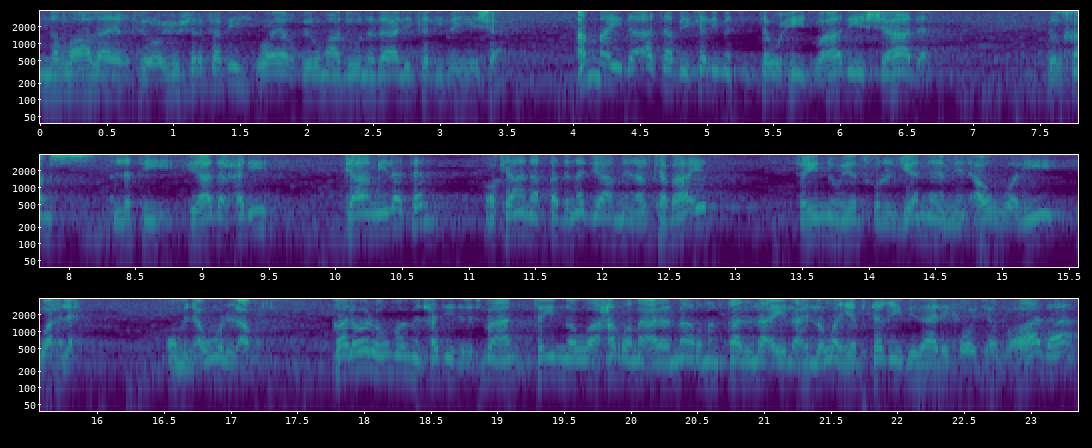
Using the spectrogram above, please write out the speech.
إن الله لا يغفر أن يشرك به ويغفر ما دون ذلك لمن يشاء. أما إذا أتى بكلمة التوحيد وهذه الشهادة بالخمس التي في هذا الحديث كاملة وكان قد نجا من الكبائر فإنه يدخل الجنة من أول وهلة ومن أول الأمر. قال ولهما من حديث عثمان فإن الله حرم على النار من قال لا إله إلا الله يبتغي بذلك وجه الله. هذا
